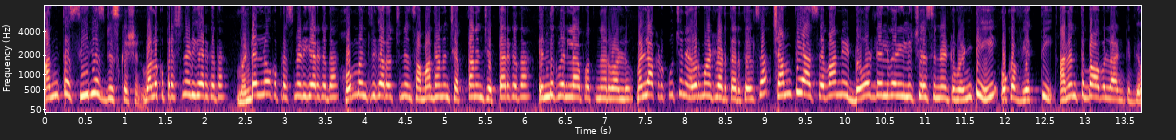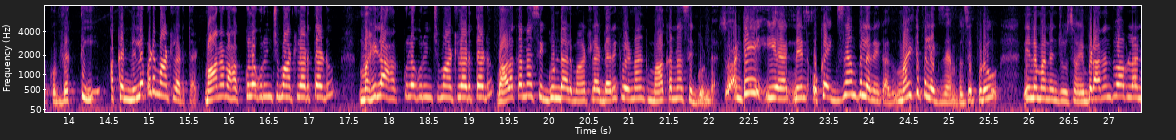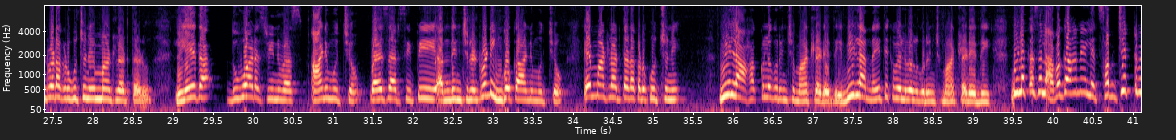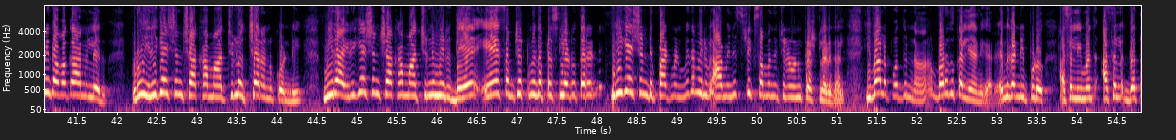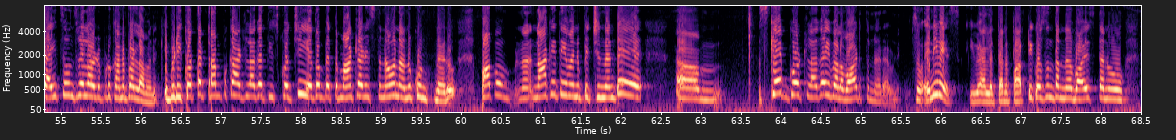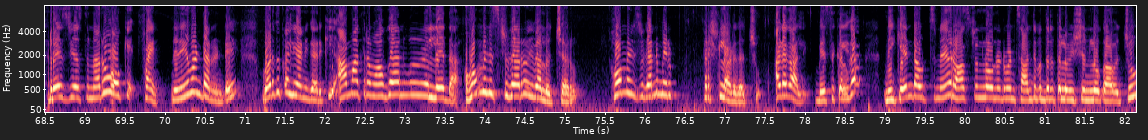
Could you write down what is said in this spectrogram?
అంత సీరియస్ డిస్కషన్. వాళ్ళు ఒక ప్రశ్న అడిగారు కదా. మండలిలో ఒక ప్రశ్న అడిగారు కదా. హోంమంత్రి గారు వచ్చి నేను సమాధానం చెప్తానని చెప్పారు కదా. ఎందుకు వినలేకపోతున్నారు వాళ్ళు? మళ్ళీ అక్కడ కూర్చొని ఎవరు మాట్లాడతారు తెలుసా? చంపి ఆ శవాన్ని డోర్ డెలివరీలు చేసినటువంటి ఒక వ్యక్తి అనంతబాబు లాంటి ఒక వ్యక్తి అక్కడ నిలబడి మాట్లాడతాడు. మానవ హక్కుల గురించి మాట్లాడతాడు. మహిళా హక్కుల గురించి మాట్లాడతాడు. వాళ్ళకన్నా సిగ్గుండాలి మాట్లాడడానికి వినడానికి మాకన్నా సిగ్గుండాలి. సో అంటే నేను ఒక ఎగ్జాంపుల్ అనే కాదు మల్టిపుల్ ఎగ్జాంపుల్స్ ఇప్పుడు నిన్న మనం చూసాం. ఇప్పుడు అనంతబాబు లాంటి వాడు అక్కడ కూర్చొని ఏం మాట్లాడతాడు? లేదా దువ్వాడ శ్రీనివాస్ ఆణిముత్యం వైఎస్ఆర్సీపీ అందించినటువంటి ఇంకొక ఆణిముత్యం. ఏం మాట్లాడతాడు అక్కడ కూర్చుని? వీళ్ళ ఆ హక్కుల గురించి మాట్లాడేది వీళ్ళ నైతిక విలువల గురించి మాట్లాడేది. వీళ్ళకి అసలు అవగాహన లేదు. సబ్జెక్ట్ మీద అవగాహన లేదు. ఇప్పుడు ఇరిగేషన్ శాఖ మార్చులు వచ్చారనుకోండి మీరు ఆ ఇరిగేషన్ శాఖ మార్చుల్ని మీరు దే ఏ సబ్జెక్ట్ మీద ప్రశ్నలు అడుగుతారండి? ఇరిగేషన్ డిపార్ట్మెంట్ మీద మీరు ఆ మినిస్ట్రీకి సంబంధించినటువంటి ప్రశ్నలు అడగాలి. ఇవాళ పొద్దున్న వరదు కళ్యాణి గారు. ఎందుకంటే ఇప్పుడు అసలు ఈ మధ్య అసలు గత ఐదు సంవత్సరాలు ఆవిడ ఇప్పుడు కనపడలా మనకి? ఇప్పుడు ఈ కొత్త ట్రంప్ కార్డ్ లాగా తీసుకొచ్చి ఏదో పెద్ద మాట్లాడిస్తున్నావు అని అనుకుంటున్నారు. పాపం నాకైతే ఏమనిపించిందంటే స్కేప్ గోట్ లాగా ఇవాళ వాడుతున్నారు ఆవిడ. సో ఎనీవేస్ ఇవాళ తన పార్టీ కోసం తన వాయిస్ తను రేస్ చేస్తున్నారు. Okay fine. నేను ఏమంటానంటే వరద కళ్యాణ్ గారికి ఆ మాత్రం అవగాహన లేదా? హోమ్ మినిస్టర్ గారు ఇవాళ వచ్చారు. హోమ్ మినిస్టర్ గారిని మీరు ప్రశ్నలు అడగచ్చు. అడగాలి. బేసికల్గా మీకేం డౌట్స్ ఉన్నాయో రాష్ట్రంలో ఉన్నటువంటి శాంతి భద్రతల విషయంలో కావచ్చు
